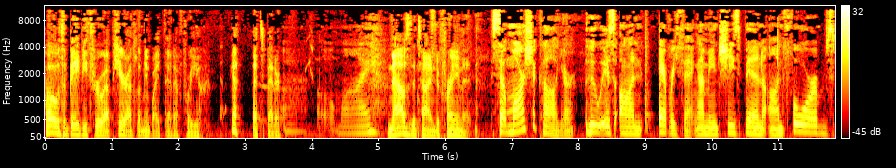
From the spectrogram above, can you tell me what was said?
oh, the baby threw up. Here, let me wipe that up for you. Yeah, that's better. Oh, oh my. Now's the time to frame it. So Marsha Collier, who is on everything. I mean, she's been on Forbes,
